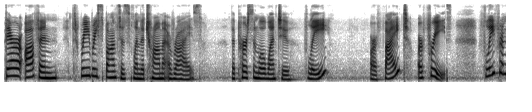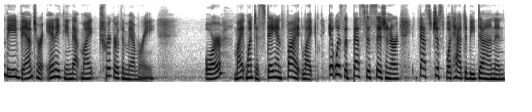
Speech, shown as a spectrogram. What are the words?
There are often three responses when the trauma arises. The person will want to flee, or fight, or freeze. Flee from the event or anything that might trigger the memory. Or might want to stay and fight, like, it was the best decision, or that's just what had to be done, and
